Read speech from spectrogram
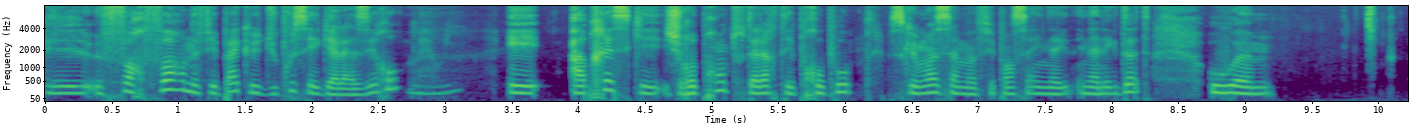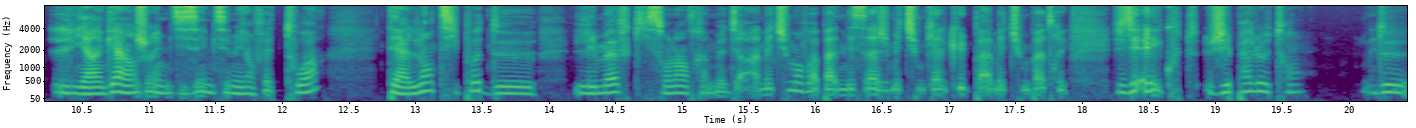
le fort fort ne fait pas que du coup c'est égal à zéro. Bah oui. Et après, ce qui est, je reprends tout à l'heure tes propos, parce que moi ça me fait penser à une, une anecdote où euh, il y a un gars un jour, il me disait, il me disait, mais en fait toi, t'es à l'antipode de les meufs qui sont là en train de me dire, ah mais tu m'envoies pas de message, mais tu me calcules pas, mais tu me pas de truc. Je dis, Eh, écoute, j'ai pas le temps de...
